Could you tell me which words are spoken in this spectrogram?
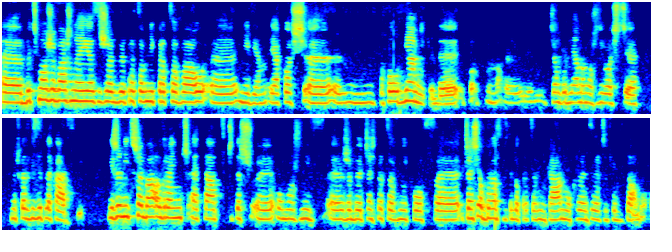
E, być może ważne jest, żeby pracownik pracował, e, nie wiem, jakoś e, popołudniami, kiedy no, w ciągu dnia ma możliwość na przykład wizyt lekarskich. Jeżeli trzeba, ogranicz etat, czy też umożliw, żeby część pracowników, część obowiązków tego pracownika mógł realizować w domu.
